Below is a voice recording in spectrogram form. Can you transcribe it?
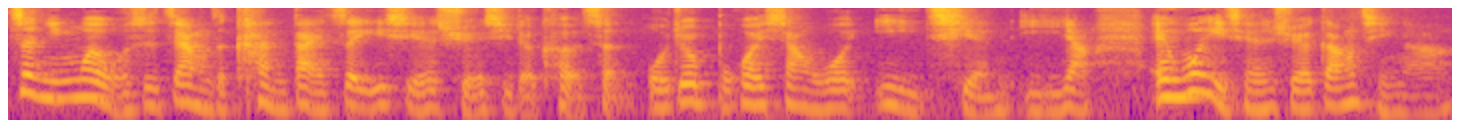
正因为我是这样子看待这一些学习的课程，我就不会像我以前一样。诶，我以前学钢琴啊，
